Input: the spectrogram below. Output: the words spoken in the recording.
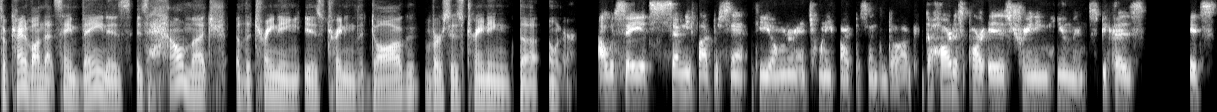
So kind of on that same vein is is how much of the training is training the dog versus training the owner? I would say it's 75% the owner and 25% the dog. The hardest part is training humans because it's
